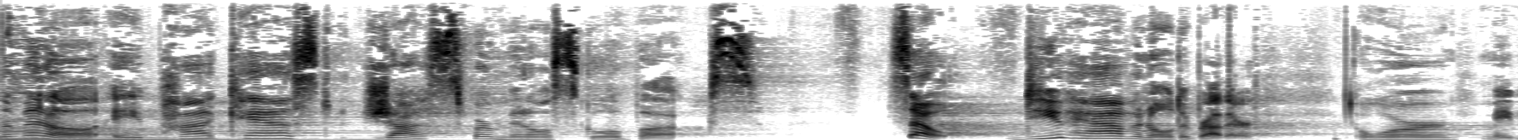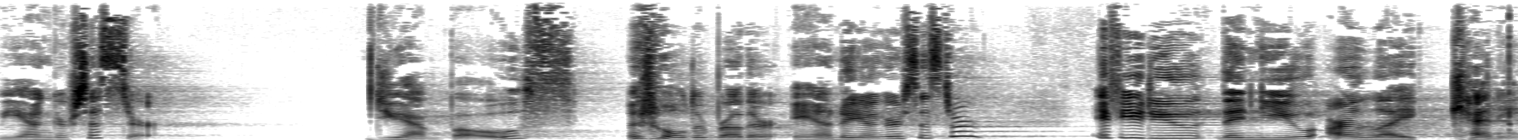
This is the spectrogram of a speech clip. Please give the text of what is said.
the Middle, a podcast just for middle school books. So, do you have an older brother? Or maybe younger sister? Do you have both? An older brother and a younger sister? If you do, then you are like Kenny.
